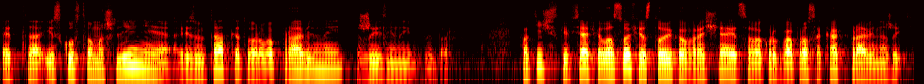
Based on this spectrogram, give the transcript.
Это искусство мышления, результат которого правильный жизненный выбор. Фактически вся философия стойков вращается вокруг вопроса, как правильно жить.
